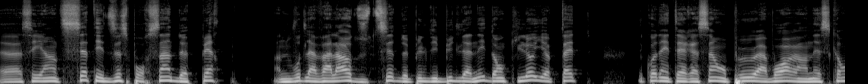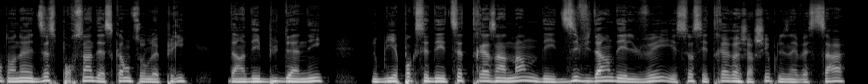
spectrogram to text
Euh, c'est entre 7 et 10% de perte au niveau de la valeur du titre depuis le début de l'année. Donc là, il y a peut-être quoi d'intéressant. On peut avoir en escompte, on a un 10% d'escompte sur le prix dans début d'année. N'oubliez pas que c'est des titres très en demande, des dividendes élevés, et ça, c'est très recherché pour les investisseurs.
